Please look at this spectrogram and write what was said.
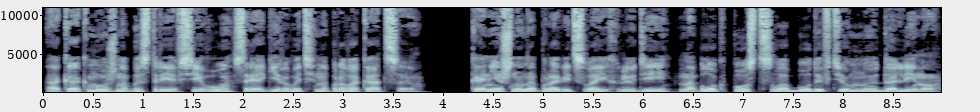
А как можно быстрее всего среагировать на провокацию? Конечно, направить своих людей на блокпост «Свободы» в темную долину.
